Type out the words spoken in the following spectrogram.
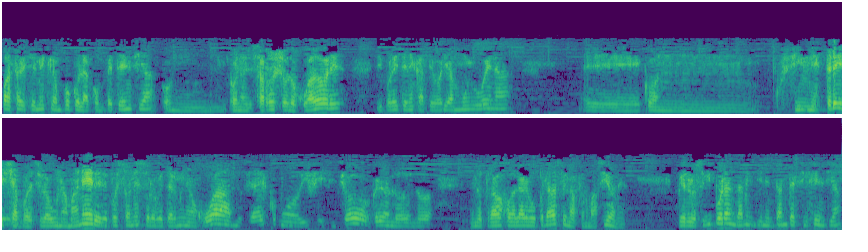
pasa que se mezcla un poco la competencia con, con el desarrollo de los jugadores y por ahí tenés categorías muy buenas eh, con sin estrella por decirlo de alguna manera y después son eso lo que terminan jugando. O sea es como difícil. Yo creo en, lo- en lo- en los trabajos a largo plazo y en las formaciones. Pero los equipos grandes también tienen tanta exigencia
